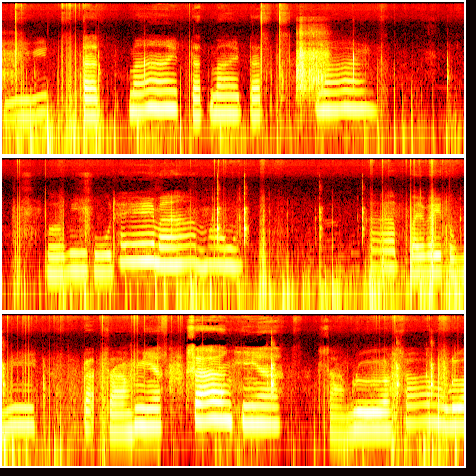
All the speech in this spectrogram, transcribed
ชีวิตตัดไม้ตัดไม้ตัดไม้บ่มีผู้ใดมาห้ามเฮาขับไปไว้ตรงนี้กะสร้างเฮียสร้างเฮีย ร้างเรือ สร้างเรือ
